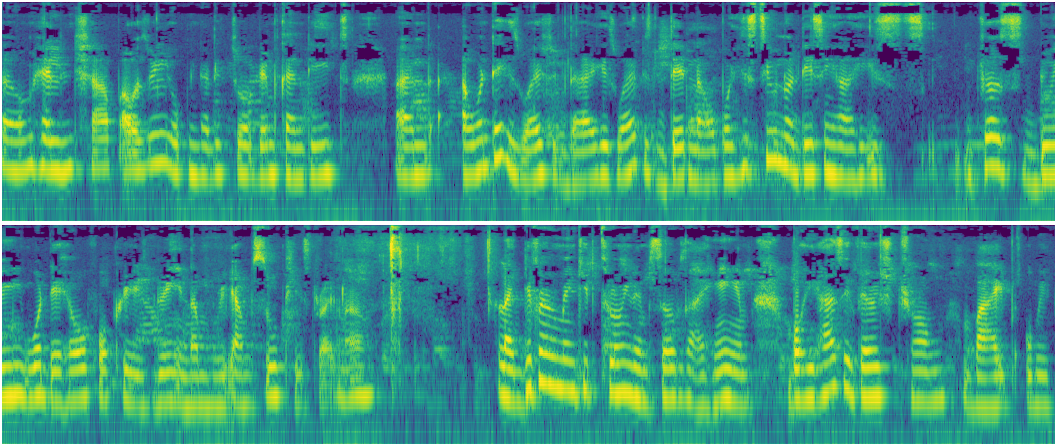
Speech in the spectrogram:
um, Helen Sharpe. I was really hoping that the two of them can date, and I wanted his wife to die. His wife is dead now, but he's still not dating her. He's just doing what the hell for is doing in that movie. I'm so pissed right now like different women keep throwing themselves at him but he has a very strong vibe with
